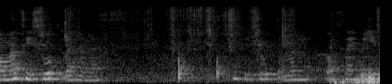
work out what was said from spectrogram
ว่ามันสีสุดเลยค่ะนะมันสีสุดแต่มันต้องใช้มีด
